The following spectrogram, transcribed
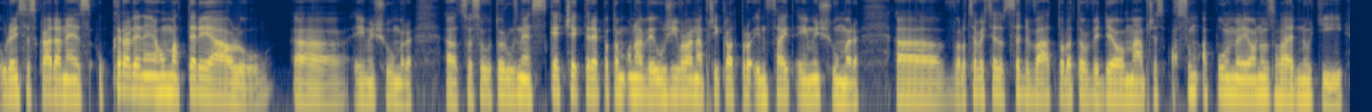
údajně se skládané z ukradeného materiálu uh, Amy Schumer, uh, co jsou to různé skeče, které potom ona využívala například pro Inside Amy Schumer. Uh, v roce 2022 tohleto video má přes 8,5 milionu zhlédnutí uh,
